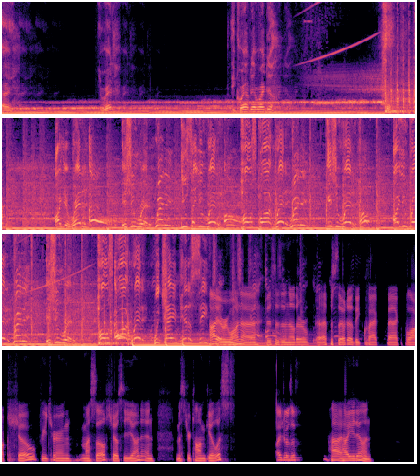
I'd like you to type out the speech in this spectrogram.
Hey, you ready? Hey, grab that right there. Are you ready? Is you ready? Ready, You say you ready. Oh. Whole squad ready. ready, Is you ready? huh? Are you ready? Ready, Is you ready? Whole squad ready. We came here to see. Hi everyone. Uh, this is another episode of the Quackback Block Show featuring myself, Josie Young, and Mr. Tom Gillis. Hi, Joseph. Hi, how you doing?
